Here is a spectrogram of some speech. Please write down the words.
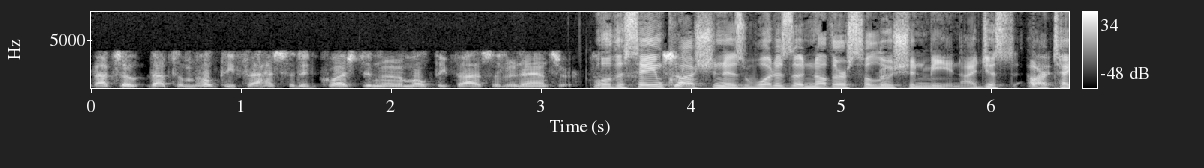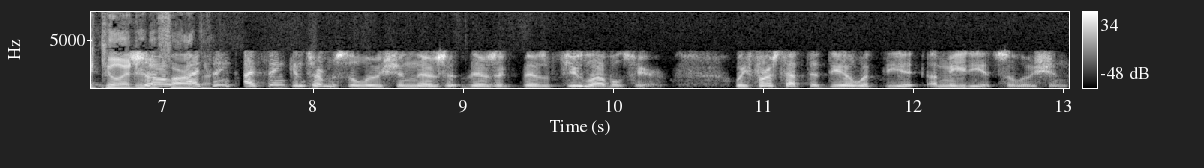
that's a that's a multifaceted question and a multifaceted answer. Well, the same so, question is, what does another solution mean? I just right. articulated so it further. I think I think in terms of solution, there's a, there's a there's a few levels here. We first have to deal with the immediate solution.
